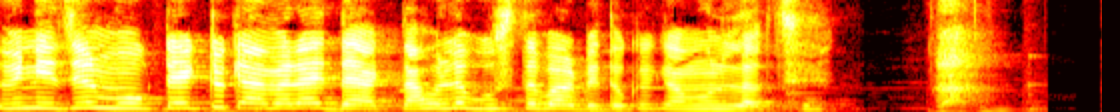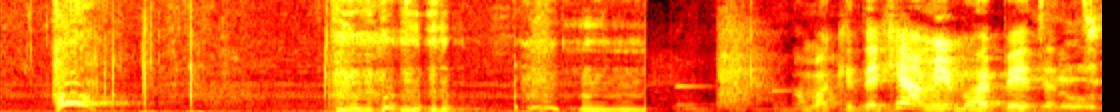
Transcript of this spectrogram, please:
তুই নিজের মুখটা একটু ক্যামেরায় দেখ তাহলে বুঝতে পারবি তোকে কেমন লাগছে। আমাকে দেখে আমি ভয় পেয়ে যাচ্ছি।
